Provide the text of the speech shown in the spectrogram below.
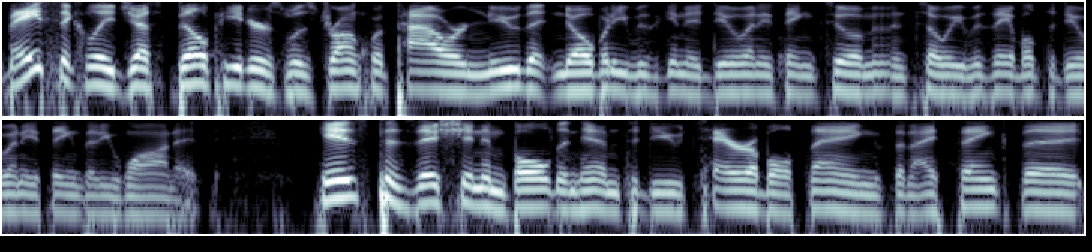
basically just Bill Peters was drunk with power, knew that nobody was going to do anything to him, and so he was able to do anything that he wanted. His position emboldened him to do terrible things, and I think that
